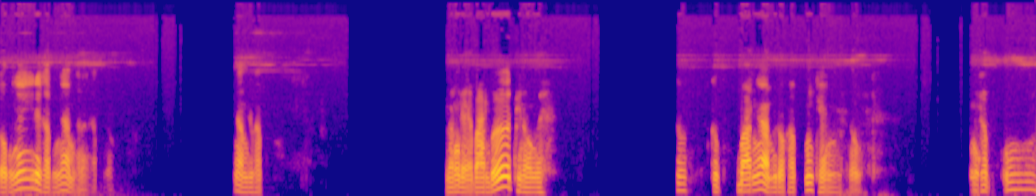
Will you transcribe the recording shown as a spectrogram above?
ดอกใหญ่เลยครับงามขนาดครับพี่น้องงามอยู่ครับหลังแหล่บานเบิดพี่น้องเลยก็กับบานงามอยู่ดอกครับไมันแข็งพี่น้องนี่ครับโอ้ย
